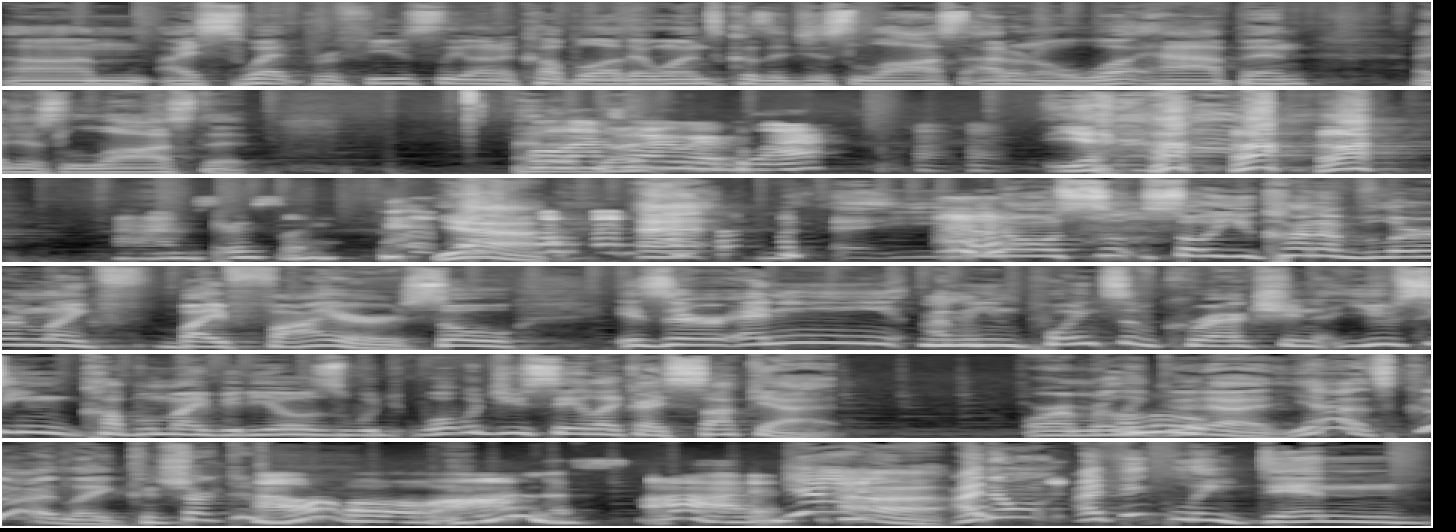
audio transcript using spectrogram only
Um, I sweat profusely on a couple other ones because I just lost. I don't know what happened. I just lost it. And well, that's done- why I wear black. Yeah. I'm seriously. yeah And, you know so, so you kind of learn like by fire so is there any i mean points of correction you've seen a couple of my videos would, what would you say like i suck at or i'm really Oh. good at yeah it's good like constructive Oh, on the spot. yeah i don't i think linkedin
